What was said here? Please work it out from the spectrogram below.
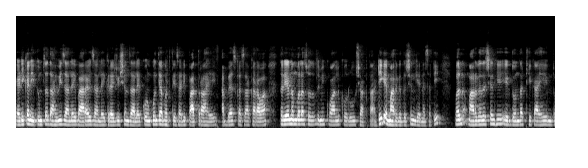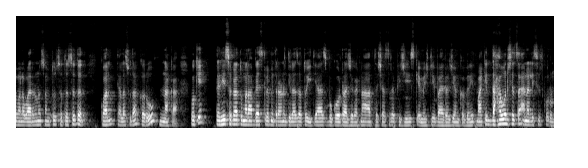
या ठिकाणी तुमचं दहावी झालं आहे बारावी झालं आहे ग्रॅज्युएशन झालं आहे कोणकोणत्या भरतीसाठी पात्र आहे अभ्यास कसा करावा? तर या नंबरला सुद्धा तुम्ही कॉल करू शकता. ठीक आहे? मार्गदर्शन घेण्यासाठी. पण मार्गदर्शन हे एक दोनदा ठीक आहे मी तुम्हाला वारंवार सांगतो. सतत सतत कॉल त्यालासुद्धा करू नका. ओके तर हे सगळा तुम्हाला अभ्यासक्रम मित्रांनो दिला जातो. इतिहास भूगोल राजघटना अर्थशास्त्र फिजिक्स केमिस्ट्री बायोलॉजी अंकगणित मागील दहा वर्षाचा अनालिसिस करून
